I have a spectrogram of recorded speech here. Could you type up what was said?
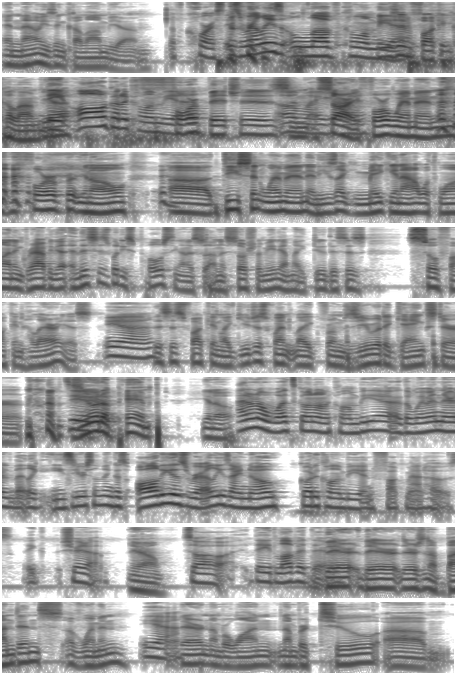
and now he's in Colombia. Of course, Israelis love Colombia. He's in fucking Colombia. They all go to Colombia. Four bitches. Oh and, my sorry, God. four women, four you know, uh, decent women, and he's like making out with one and grabbing the. Other. And this is what he's posting on his on his social media. I'm like, dude, this is so fucking hilarious. yeah. This is fucking like you just went like from zero to gangster, zero to pimp. You know, I don't know what's going on in Colombia. Are the women there that like easy or something? Because all the Israelis I know go to Colombia and fuck mad hoes, like straight up. yeah. So they love it there. There, there, there's an abundance of women yeah. They're number one. Number two, um,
